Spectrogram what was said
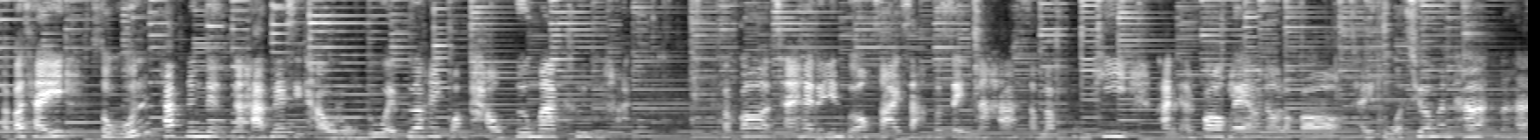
แล้วก็ใช้ 0 ทับ 11 นะคะแม่สีเทาลงด้วยเพื่อให้ความเทาเพิ่มมากขึ้นค่ะ แล้วก็ใช้ไฮโดรเจนเปอร์ออกไซด์3%นะคะสำหรับผมที่ผ่านการฟอกแล้วเนาะแล้วก็ใช้ตัวเชื่อมพันธะนะคะ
